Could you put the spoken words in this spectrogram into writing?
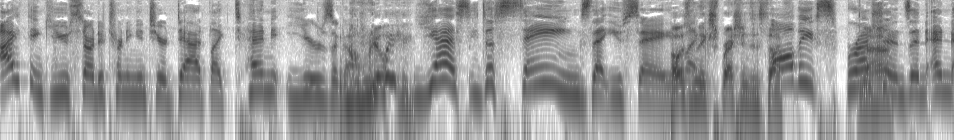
I think you started turning into your dad like 10 years ago. Really? Yes, the sayings that you say. Oh, like- expressions and stuff. all the expressions and, and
